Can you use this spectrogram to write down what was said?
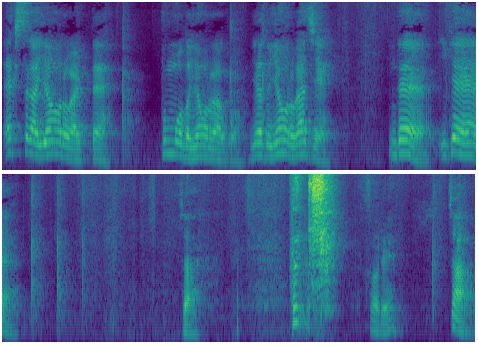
x가 0으로 갈 때 분모도 0으로 가고 얘도 0으로 가지. 근데 이게 자, 쏘리. 자,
